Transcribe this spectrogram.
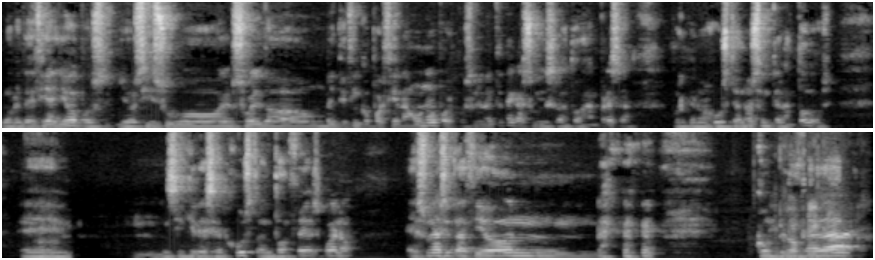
lo que te decía yo, pues yo si subo el sueldo un 25% a uno, pues posiblemente tenga que subirse a toda la empresa, porque nos guste o no, se enteran todos. Eh, si quieres ser justo. Entonces, bueno, es una situación complicada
